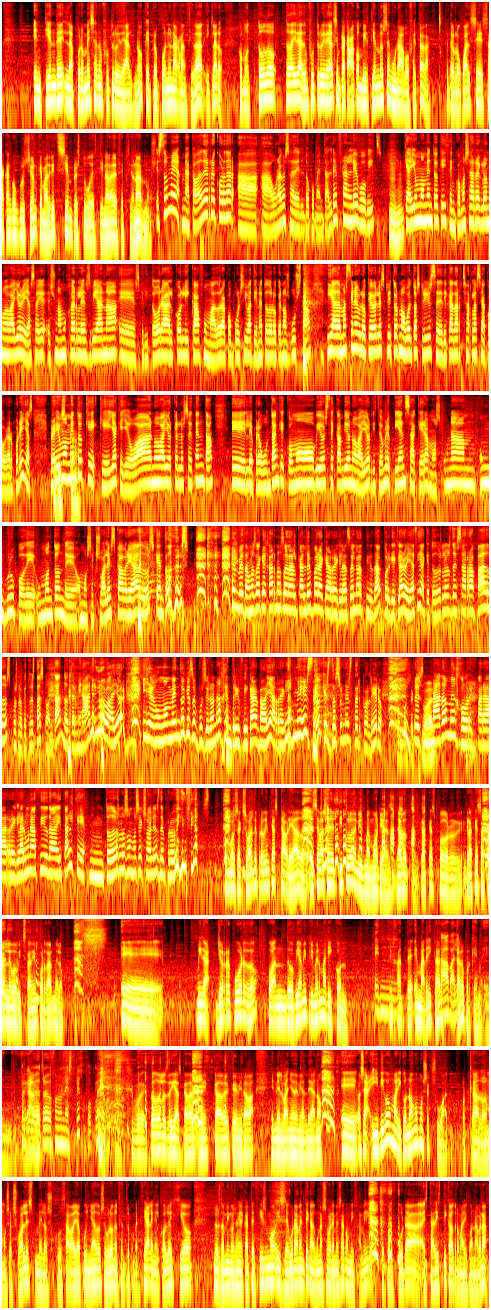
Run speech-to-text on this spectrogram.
entiende la promesa de un futuro ideal, ¿no? Que propone una gran ciudad. Y claro, como todo, toda idea de un futuro ideal siempre acaba convirtiéndose en una bofetada. De lo cual se saca en conclusión que Madrid siempre estuvo destinada a decepcionarnos. Esto me, me acaba de recordar a, a una cosa del documental de Fran Lebowitz, Ujú. que hay un momento que dicen cómo se arregló Nueva York. Ella es una mujer lesbiana, eh, escritora, alcohólica, fumadora compulsiva, tiene todo lo que nos gusta y además tiene bloqueo del escritor, no ha vuelto a escribir, se dedica a dar charlas y a cobrar por ellas. Pero hay un momento que, que ella, que llegó a Nueva York en los 70, eh, le preguntan que cómo vio este cambio en Nueva York. Dice, hombre, piensa que éramos una, un grupo de un montón de homosexuales cabreados que entonces empezamos a quejarnos al alcalde para que arreglase la ciudad, porque claro, ella hacía que todos los desarrapados, pues lo que tú estás contando, terminaban en Nueva York y llegó un momento que se pusieron a gentrificar, oye, arréglame esto, que esto es un estercolero. Entonces, Homosexual. nada mejor para arreglar una ciudad y tal que mm, todos los homosexuales de provincias. Homosexual de provincias cabreado. Ese va a ser el título de mis memorias. Gracias, por, gracias a Fran Lebovich también por dármelo. Eh, mira, yo recuerdo cuando vi a mi primer maricón. En, Fíjate, en Madrid, claro. Ah, vale. Claro, porque en- porque lo otro fue en un espejo, claro. Todos los días, cada vez, cada vez que miraba en el baño de mi aldea. No. Eh, o sea, y digo un maricón, no un homosexual. Porque claro, los homosexuales me los cruzaba yo a puñados seguro en el centro comercial, en el colegio, los domingos en el catecismo y seguramente en alguna sobremesa con mi familia, que por pura estadística otro maricón habrá.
